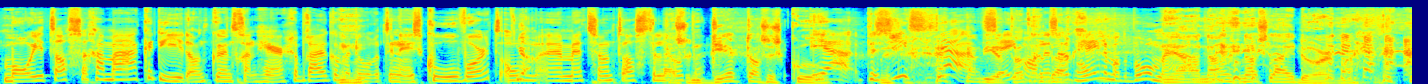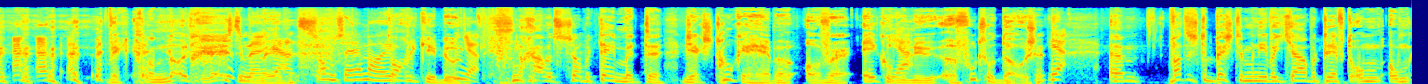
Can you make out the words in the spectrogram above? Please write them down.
mooie tassen gaan maken. Die je dan kunt gaan hergebruiken. Waardoor het ineens cool wordt om Mhm. Ja. eh, met zo'n tas te Als lopen. een Dirk-tas is cool. Ja, precies. Dus, Ja, dat Zeeman is ook helemaal de bom. Ja, nou, nou sla je door. Maar ik nooit geweest in mijn nee, ja, leven. soms helemaal Toch een keer doen. Ja. Dan gaan we het zo meteen met eh, Jack Stroeken hebben over ecomenu eh, voedseldozen. Ja. Ehm, wat is de beste manier wat jou betreft om, om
